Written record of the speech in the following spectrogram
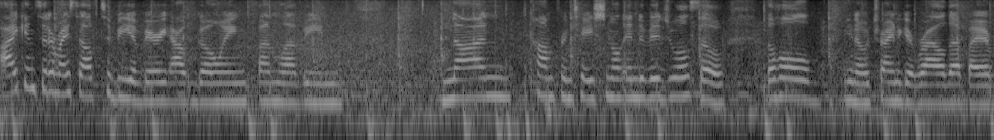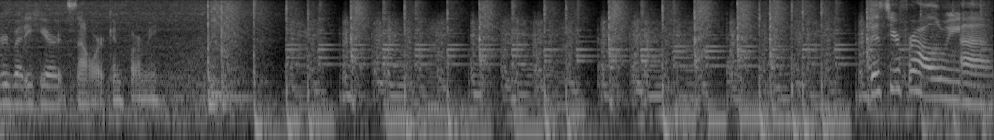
I consider myself to be a very outgoing, fun-loving, non-confrontational individual, so the whole, you know, trying to get riled up by everybody here, it's not working for me. This year for Halloween, um,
